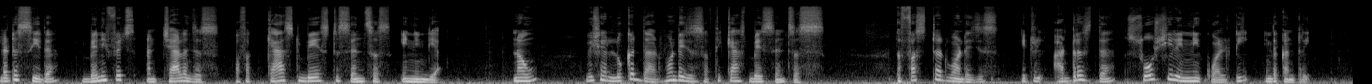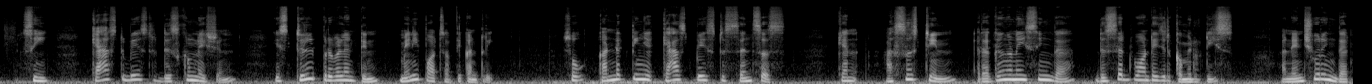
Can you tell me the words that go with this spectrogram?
let us see the benefits and challenges of a caste based census in India. Now, we shall look at the advantages of the caste based census. The first advantage is it will address the social inequality in the country. See, caste based discrimination is still prevalent in many parts of the country. So, conducting a caste based census can assist in recognizing the disadvantaged communities and ensuring that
